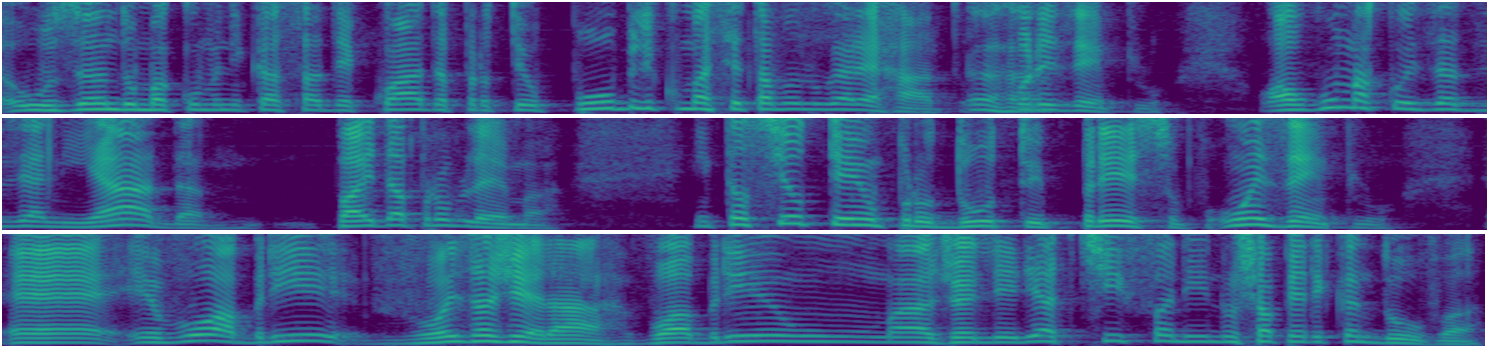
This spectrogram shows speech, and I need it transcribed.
usando uma comunicação adequada para o teu público, mas você estava no lugar errado. Aham. Por exemplo, alguma coisa desalinhada vai dar problema. Então, se eu tenho produto e preço, um exemplo, é, eu vou abrir, vou exagerar, vou abrir uma joalheria Tiffany no Chapericanduva.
